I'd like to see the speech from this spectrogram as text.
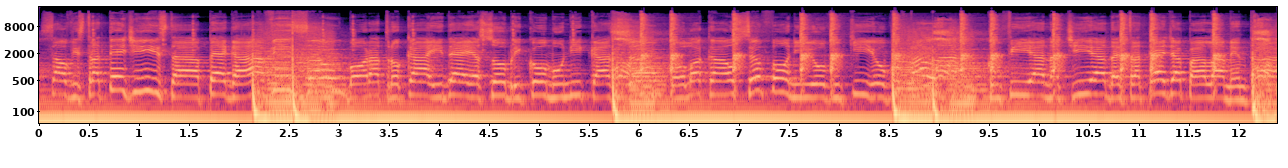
Salve estrategista, pega a visão, bora trocar ideias sobre comunicação. Coloca o seu fone e ouve o que eu vou falar. Confia na tia da estratégia parlamentar.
